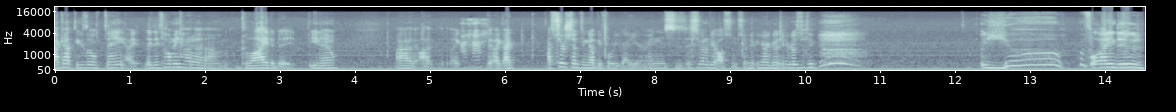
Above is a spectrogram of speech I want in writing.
I got these little thing. I, like they taught me how to um, glide a bit. You know, I, I like Mhm. like I I searched something up before we got here, and this is this is gonna be awesome. So here, here I go. Here goes the thing. Yo, I'm flying, dude.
